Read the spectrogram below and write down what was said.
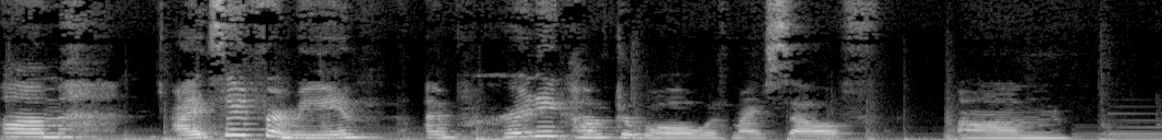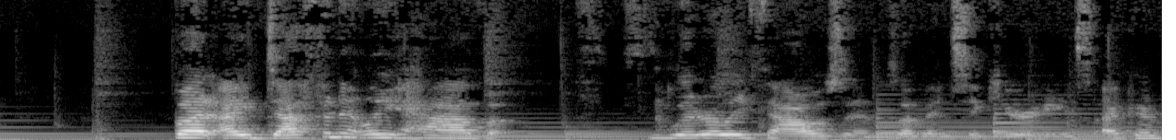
Um, I'd say for me, I'm pretty comfortable with myself. Um, but I definitely have literally thousands of insecurities. I could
